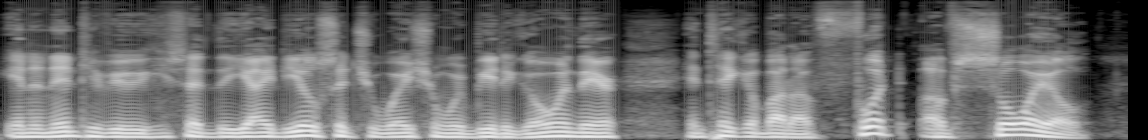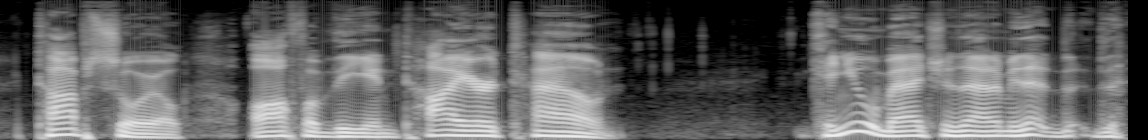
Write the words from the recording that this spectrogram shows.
in an interview. He said the ideal situation would be to go in there and take about a foot of soil, topsoil, off of the entire town. Can you imagine that? I mean, that,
